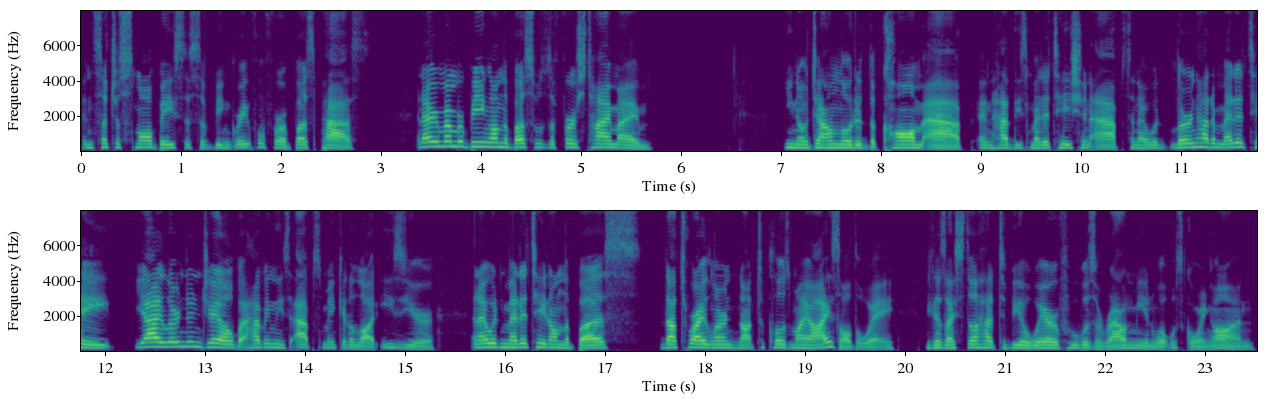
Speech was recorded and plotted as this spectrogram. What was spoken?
in such a small basis of being grateful for a bus pass. And I remember being on the bus was the first time I you know downloaded the Calm app and had these meditation apps and I would learn how to meditate. Yeah, I learned in jail, but having these apps make it a lot easier. And I would meditate on the bus. That's where I learned not to close my eyes all the way because I still had to be aware of who was around me and what was going on.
